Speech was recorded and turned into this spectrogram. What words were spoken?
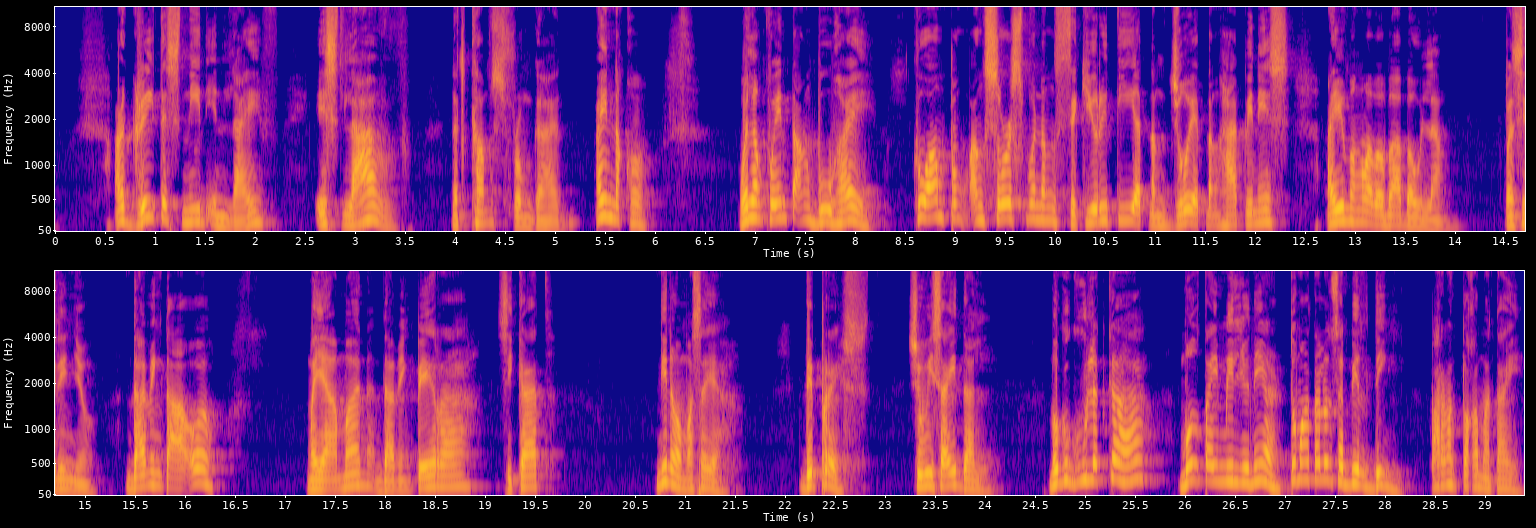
Our greatest need in life is love that comes from God. Ay nako, walang kwenta ang buhay. Kung ang, ang source mo ng security at ng joy at ng happiness ay yung mga mabababaw lang. Pansinin nyo, daming tao, mayaman, ang daming pera, sikat, hindi naman masaya. Depressed, suicidal. Magugulat ka ha? multi-millionaire, tumatalon sa building para magpakamatay.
